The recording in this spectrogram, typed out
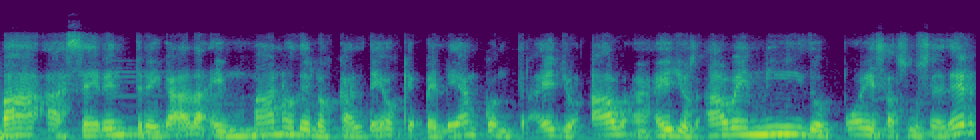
va a ser entregada en manos de los caldeos que pelean contra ellos. A, ellos ha venido pues a suceder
